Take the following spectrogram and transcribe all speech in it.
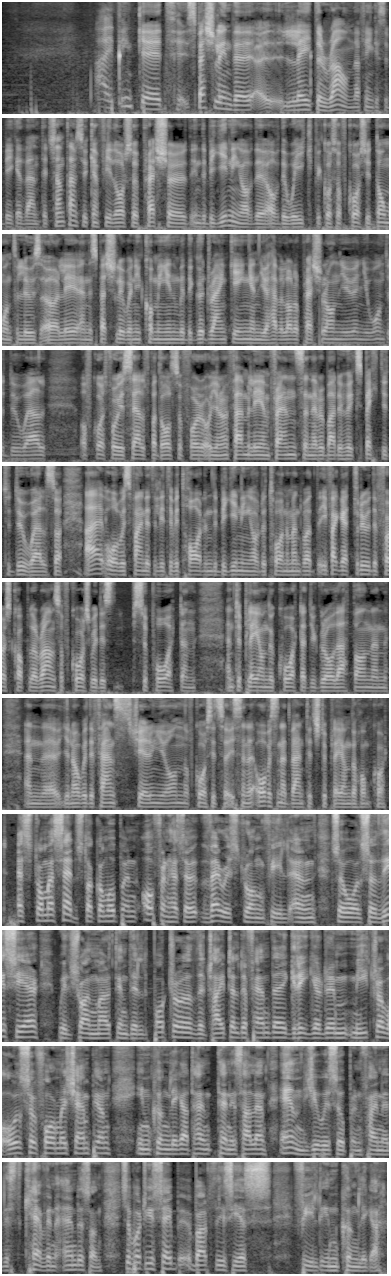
I think it, especially in the uh, later round, I think it's a big advantage. Sometimes you can feel also pressure in the beginning of the of the week because of course you don't want to lose early, and especially when you're coming in with a good ranking and you have a lot of pressure on you and you want to do well of course for yourself but also for you know family and friends and everybody who expect you to do well. So I always find it a little bit hard in the beginning of the tournament but if I get through the first couple of rounds of course with this support and and to play on the court that you grow up on and and uh, you know with the fans cheering you on of course it's, a, it's an, always an advantage to play on the home court. As Thomas said Stockholm Open often has a very strong field and so also this year with Juan Martin del Potro the title defender Grigor Dimitrov also former champion in Kungliga Tennishallen and US Open finalist Kevin Anderson. So what do you say about this year's field in Kungliga?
